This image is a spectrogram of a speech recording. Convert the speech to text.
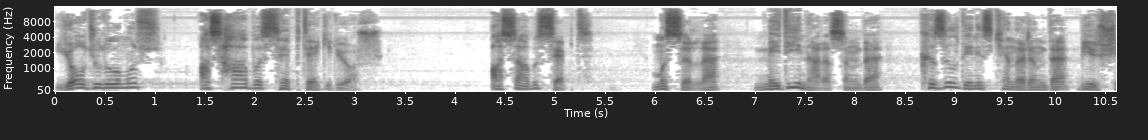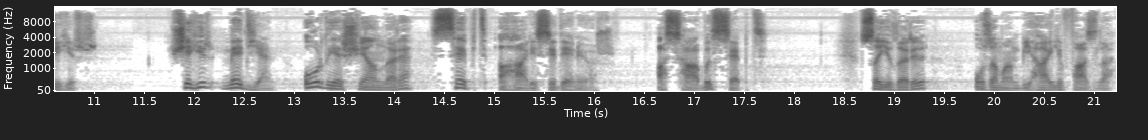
Yolculuğumuz Ashab-ı Sept'e gidiyor. Ashab-ı Sept, Mısır'la Medine arasında Kızıldeniz kenarında bir şehir. Şehir Medyen, orada yaşayanlara Sept ahalisi deniyor. Ashab-ı Sept. Sayıları o zaman bir hayli fazla.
